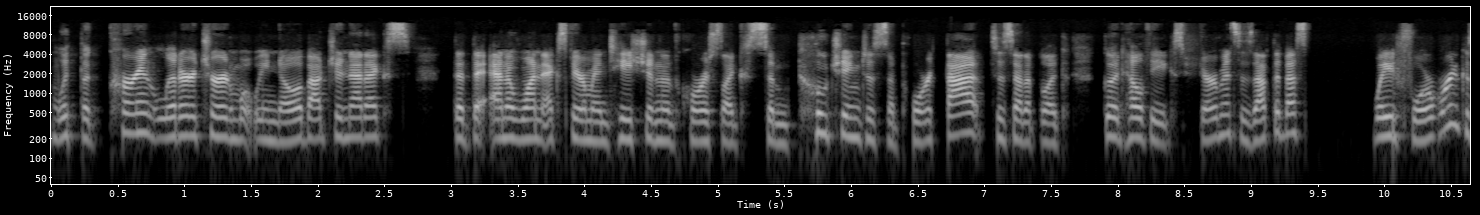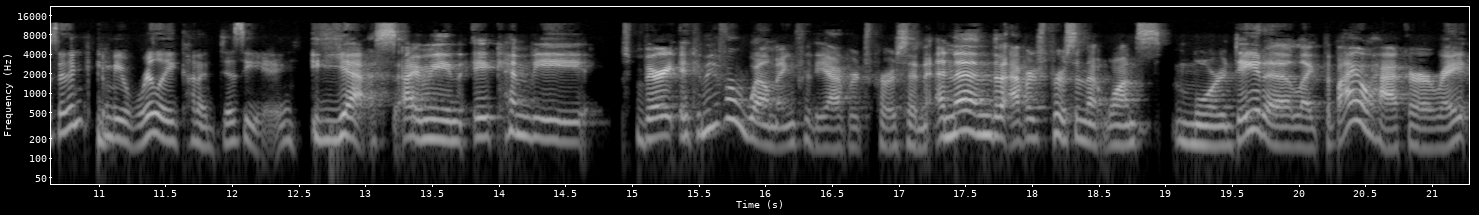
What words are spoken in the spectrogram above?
with the current literature and what we know about genetics, that the N-of-1 experimentation, of course, like some coaching to support that, to set up like good, healthy experiments, is that the best way forward? Because I think it can be really kind of dizzying. Yes. I mean, it can be very it can be overwhelming for the average person and then the average person that wants more data like the biohacker right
